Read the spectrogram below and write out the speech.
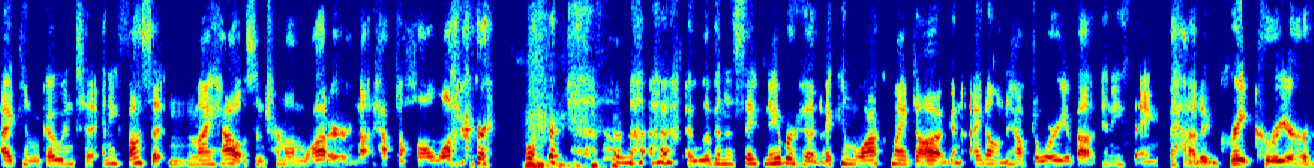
I can go into any faucet in my house and turn on water, and not have to haul water or um, I live in a safe neighborhood. I can walk my dog and I don't have to worry about anything. I had a great career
